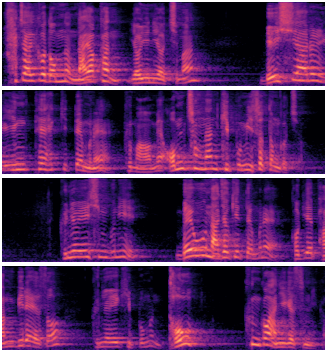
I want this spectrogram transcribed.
하잘 것 없는 나약한 여인이었지만 메시아를 잉태했기 때문에 그 마음에 엄청난 기쁨이 있었던 거죠. 그녀의 신분이 매우 낮았기 때문에 거기에 반비례해서 그녀의 기쁨은 더욱 큰 거 아니겠습니까?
